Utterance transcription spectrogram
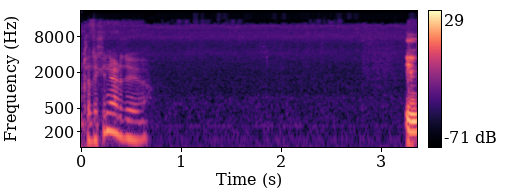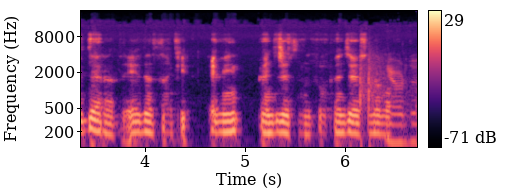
Arkadaki nerede ya? Evde herhalde. Evden sanki evin penceresinde, sol penceresinde bak. Gördüm.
